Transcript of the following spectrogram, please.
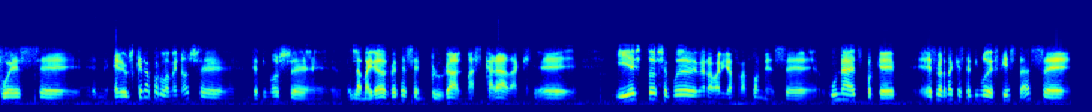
Pues en, euskera, por lo menos, decimos eh, la mayoría de las veces en plural, mascarada. Eh, y esto se puede deber a varias razones. Eh, una es porque es verdad que este tipo de fiestas eh,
